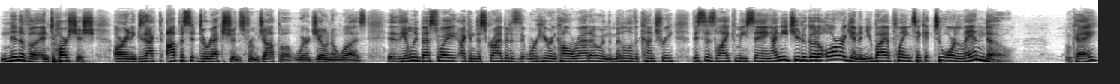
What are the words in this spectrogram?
Nineveh and Tarshish are in exact opposite directions from Joppa, where Jonah was. The only best way I can describe it is that we're here in Colorado in the middle of the country. This is like me saying, I need you to go to Oregon, and you buy a plane ticket to Orlando. Okay?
